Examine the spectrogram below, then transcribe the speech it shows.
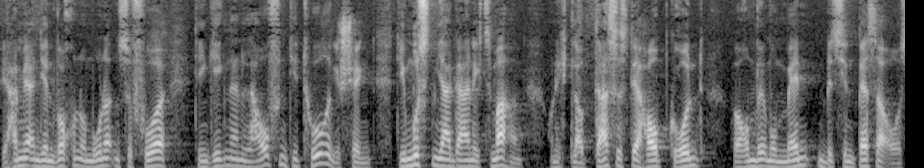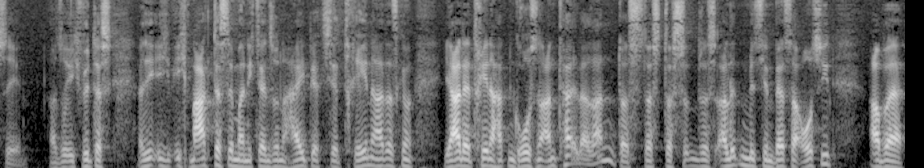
Wir haben ja in den Wochen und Monaten zuvor den Gegnern laufend die Tore geschenkt. Die mussten ja gar nichts machen. Und ich glaube, das ist der Hauptgrund, warum wir im Moment ein bisschen besser aussehen. Also ich würde das, also ich, ich mag das immer nicht, denn so ein Hype jetzt, der Trainer hat das gemacht. Ja, der Trainer hat einen großen Anteil daran, dass, dass, dass, dass alles ein bisschen besser aussieht. Aber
